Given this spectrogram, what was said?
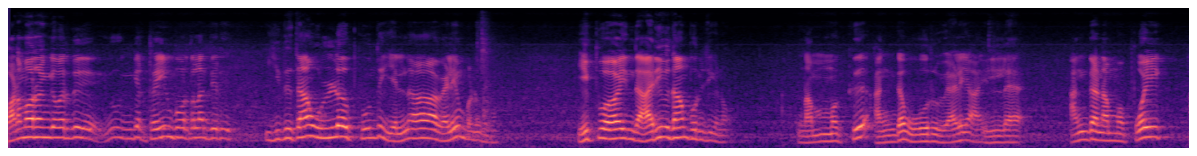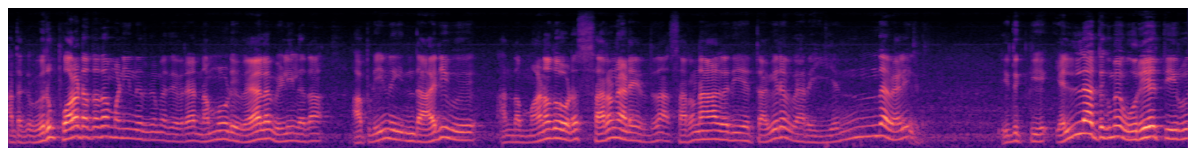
பனைமரம் இங்கே வருது. ஐயோ இங்கே ட்ரெயின் போகிறதெல்லாம் தெரியுது. இதுதான் உள்ளே பூந்து எல்லா வேலையும் பண்ணுதுங்க. இப்போ இந்த அறிவு தான் புரிஞ்சுக்கணும். நமக்கு அங்கே ஒரு வேலையும் இல்லை. அங்கே நம்ம போய் அந்த வெறும் போராட்டத்தை தான் பண்ணின்னு இருக்கிறோமே தவிர நம்மளுடைய வேலை வெளியில் தான். அப்படின்னு இந்த அறிவு அந்த மனதோட சரணடைகிறது தான். சரணாகதியை தவிர வேறு எந்த வேலையும் இதுக்கு எல்லாத்துக்குமே ஒரே தீர்வு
